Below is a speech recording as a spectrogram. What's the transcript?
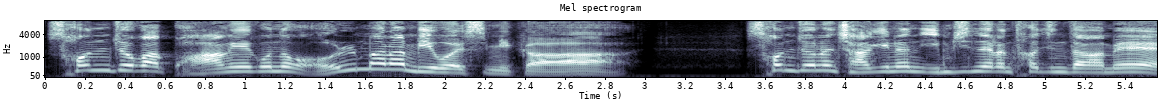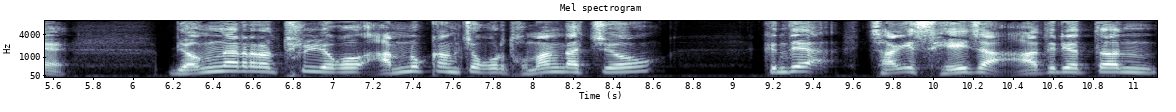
선조가 광해군을 얼마나 미워했습니까? 선조는 자기는 임진왜란 터진 다음에 명나라로 튀려고 압록강 쪽으로 도망갔죠. 근데 자기 세자 아들이었던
